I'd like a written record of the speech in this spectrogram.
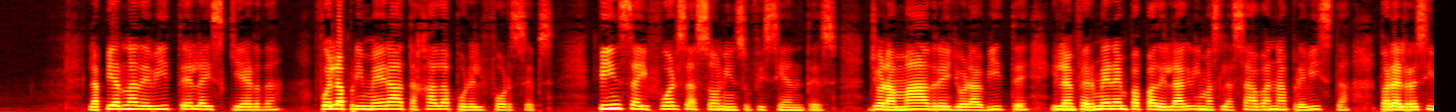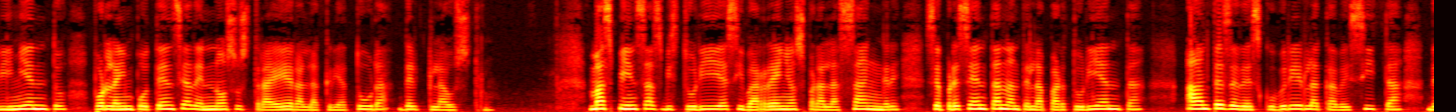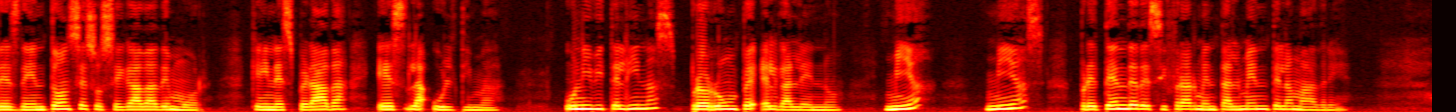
La pierna de Vite, la izquierda, fue la primera atajada por el forceps. Pinza y fuerza son insuficientes. Llora madre, llora Vite, y la enfermera empapa de lágrimas la sábana prevista para el recibimiento por la impotencia de no sustraer a la criatura del claustro. Más pinzas, bisturíes y barreños para la sangre se presentan ante la parturienta antes de descubrir la cabecita desde entonces sosegada de mor, que inesperada es la última. Univitelinas prorrumpe el galeno. ¿Mía? ¿Mías? pretende descifrar mentalmente la madre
